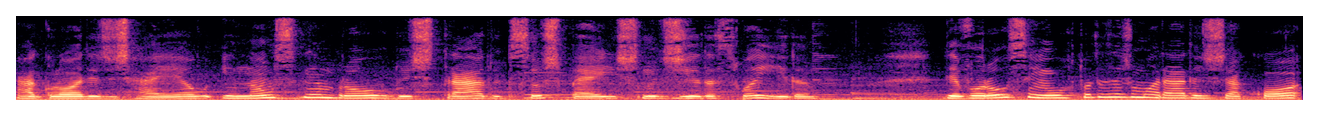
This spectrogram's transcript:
a glória de Israel e não se lembrou do estrado de seus pés no dia da sua ira. Devorou o Senhor todas as moradas de Jacó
